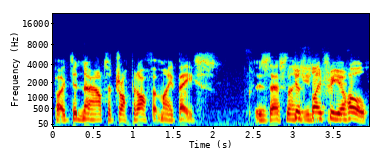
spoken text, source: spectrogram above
but I didn't know how to drop it off at my base. Is there something Just you fly through your do? hole.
